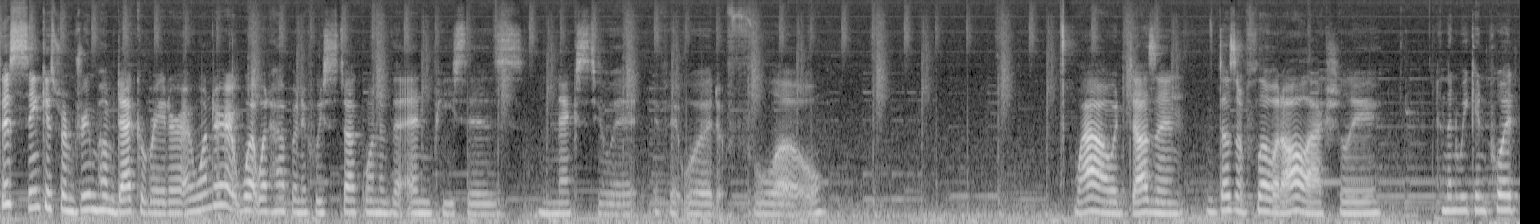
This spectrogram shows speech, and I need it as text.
This sink is from Dream Home Decorator. I wonder what would happen if we stuck one of the end pieces next to it, if it would flow. Wow, it doesn't. It doesn't flow at all, actually. And then we can put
